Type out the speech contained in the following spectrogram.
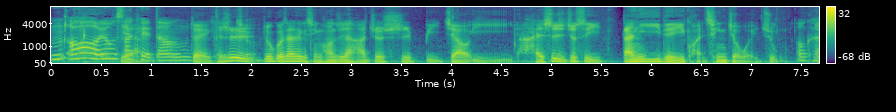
嗯，哦，用 Sake 当、对，可是如果在这个情况之下，它就是比较以还是就是以单一的一款清酒为主。OK，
